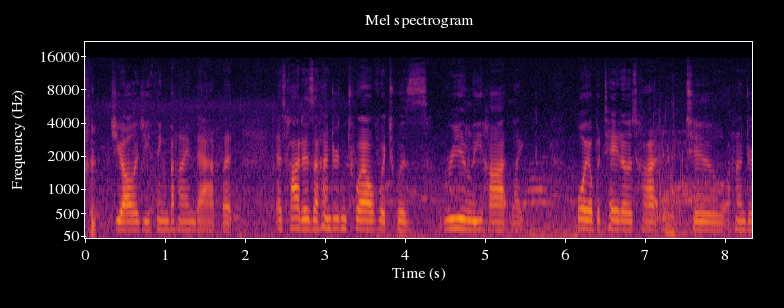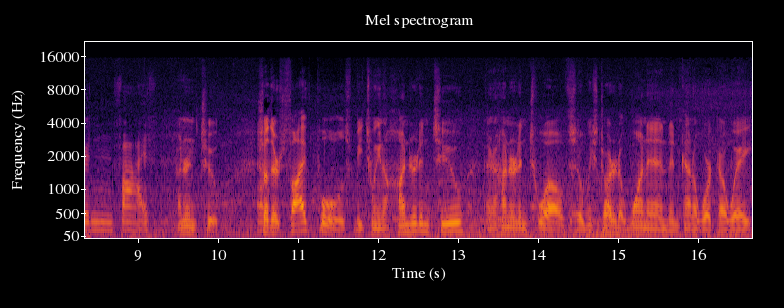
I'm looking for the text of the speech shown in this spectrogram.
geology thing behind that. But as hot as 112, which was really hot, like boiled potatoes hot to 105. 102. So oh. there's five pools between 102 and 112. So we started at one end and kind of worked our way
